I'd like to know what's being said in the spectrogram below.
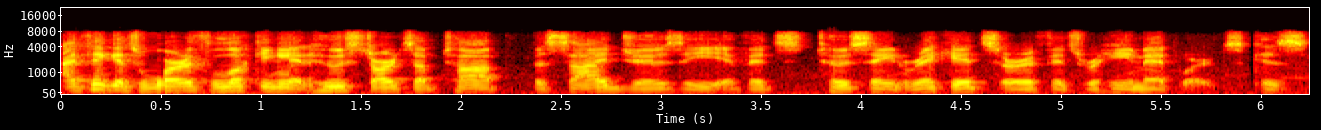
I think it's worth looking at who starts up top beside Jozy if it's Tosaint Ricketts or if it's Raheem Edwards, because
